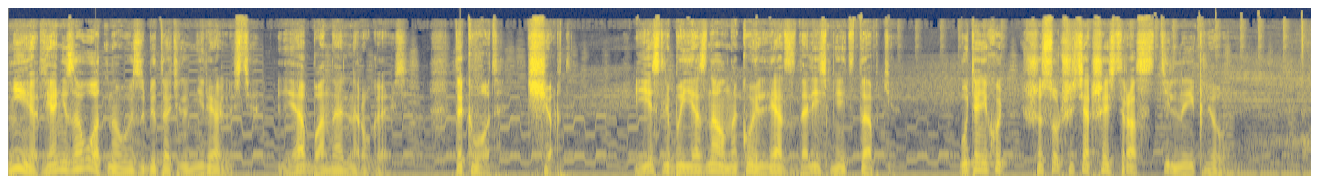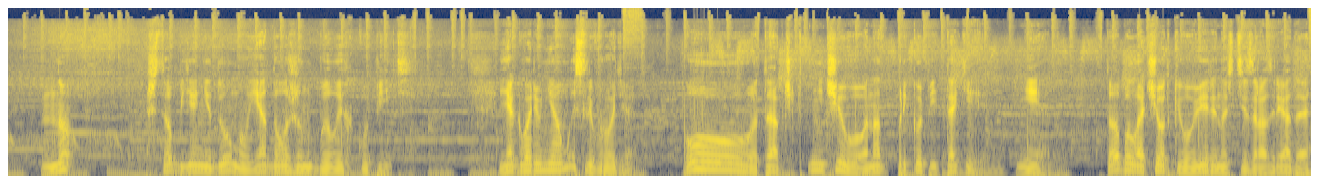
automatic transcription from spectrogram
Нет, я не зову одного из обитателей нереальности. Я банально ругаюсь. Так вот, черт. Если бы я знал, на кой ляд сдались мне эти тапки. Будь они хоть 666 раз стильные и клевые. Но, чтоб я не думал, я должен был их купить. Я говорю не о мысли вроде «О, тапчик ничего, надо прикупить такие». Нет. То была четкая уверенность из разряда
